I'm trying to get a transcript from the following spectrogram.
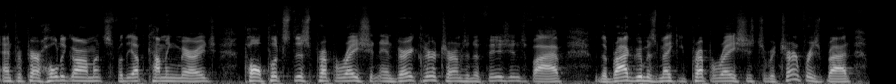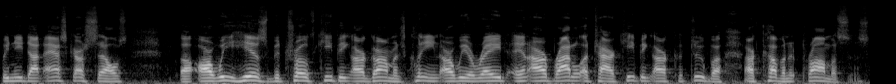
and prepare holy garments for the upcoming marriage. Paul puts this preparation in very clear terms in Ephesians 5. The bridegroom is making preparations to return for his bride. We need not ask ourselves, uh, are we his betrothed, keeping our garments clean? Are we arrayed in our bridal attire, keeping our ketubah, our covenant promises?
